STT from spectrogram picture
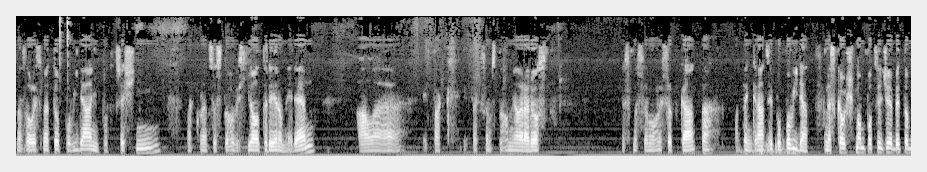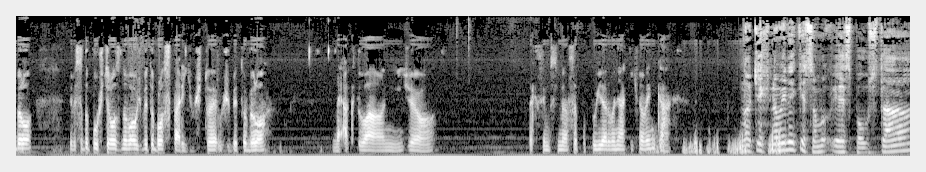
Nazvali jsme to povídání podstřešní. Nakonec se z toho vysílal tedy jenom jeden, ale i tak, i tak jsem z toho měl radost my jsme se mohli setkat a, a tenkrát si popovídat. Dneska už mám pocit, že by to bylo, kdyby se to pouštělo znova, už by to bylo starý, už, to je, už by to bylo neaktuální, že jo. Tak si musíme zase popovídat o nějakých novinkách. No těch novinek je, je spousta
